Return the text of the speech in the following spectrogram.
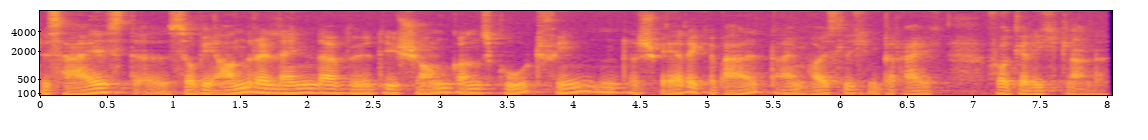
Das heißt, äh, so wie andere Länder würde ich schon ganz gut finden, dass schwere Gewalt im häuslichen Bereich vor Gericht landet.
